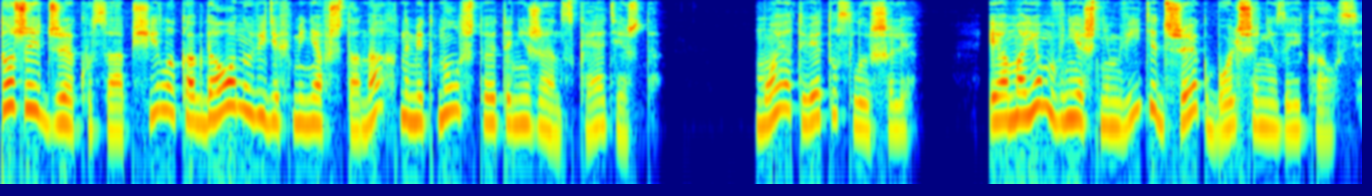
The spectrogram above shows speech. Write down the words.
Тоже и Джеку сообщила, когда он, увидев меня в штанах, намекнул, что это не женская одежда. Мой ответ услышали и о моем внешнем виде Джек больше не заикался.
